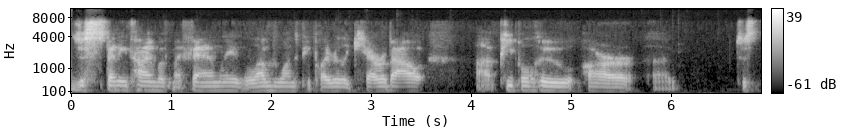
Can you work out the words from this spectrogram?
just spending time with my family, the loved ones, people I really care about, uh, people who are uh, just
